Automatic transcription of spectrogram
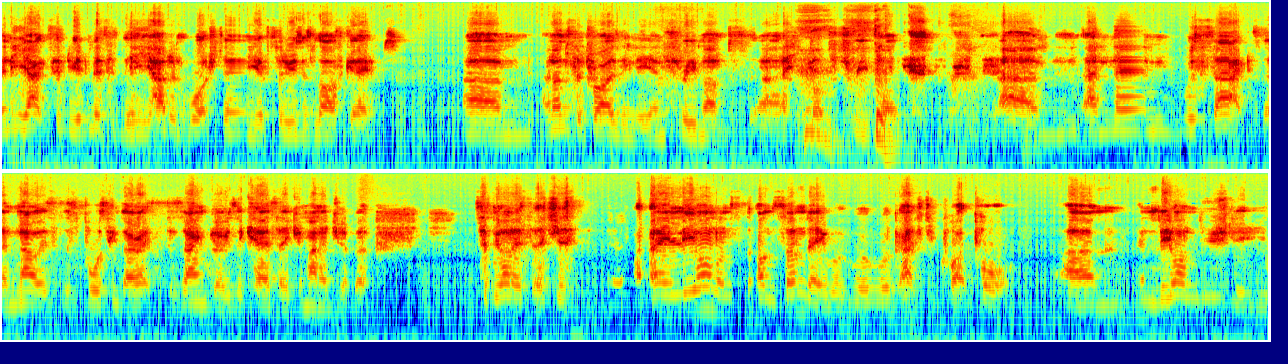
and he actively admitted that he hadn't watched any of Toulouse's last games. Um, and unsurprisingly, in three months, uh, he got three points, um, and then was sacked. And now it's the sporting director Zanko who's a caretaker manager. But to be honest, it's just I mean, Lyon on, on Sunday were, were, were actually quite poor, um, and Lyon usually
